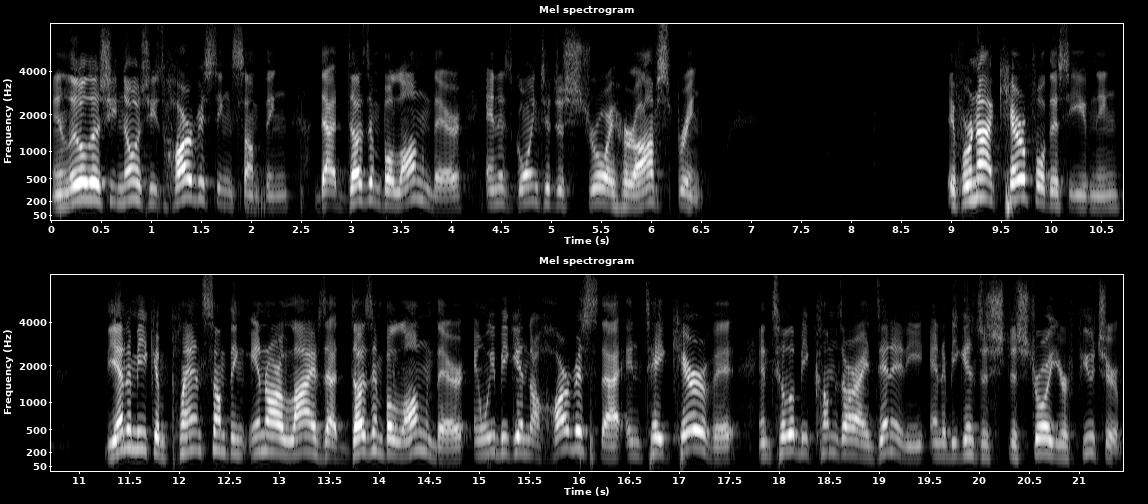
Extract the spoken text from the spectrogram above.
And little does she know, she's harvesting something that doesn't belong there and is going to destroy her offspring. If we're not careful this evening, the enemy can plant something in our lives that doesn't belong there, and we begin to harvest that and take care of it until it becomes our identity and it begins to destroy your future.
